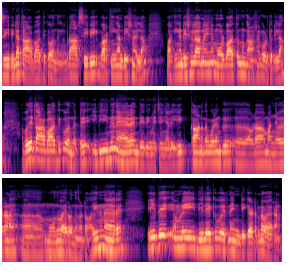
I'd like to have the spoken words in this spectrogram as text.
സി ബിന്റെ താഴ്ഭാഗത്തേക്ക് വന്നിരിക്കുന്നത് ഇവിടെ ആർ സി ബി വർക്കിംഗ് കണ്ടീഷനല്ല വർക്കിംഗ് കണ്ടീഷനിൽ പറഞ്ഞു കഴിഞ്ഞാൽ മോൾ ഭാഗത്തൊന്നും കണക്ഷൻ കൊടുത്തിട്ടില്ല. അപ്പോൾ ഇത് താഴ്ഭാഗത്തേക്ക് വന്നിട്ട് ഇതിൽ നിന്ന് നേരെ എന്ത് ചെയ്തിരിക്കുന്നത് വെച്ച് കഴിഞ്ഞാൽ ഈ കാണുന്ന പോലെ നമുക്ക് അവിടെ മഞ്ഞ വയറാണ് മൂന്ന് വയർ വന്നു കേട്ടോ. അതിൽ നിന്ന് നേരെ ഇത് നമ്മൾ ഈ ഇതിലേക്ക് വരുന്ന ഇൻഡിക്കേറ്ററിന്റെ വയറാണ്.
